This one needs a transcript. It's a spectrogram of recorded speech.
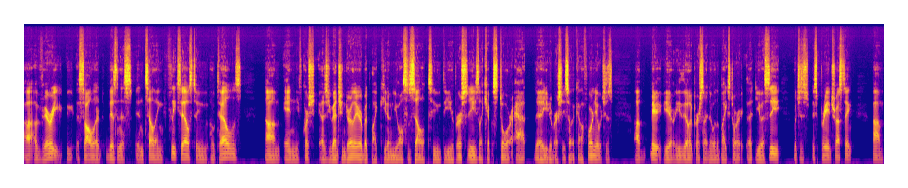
uh, a very solid business in selling fleet sales to hotels. Um, and of course, as you mentioned earlier, but like, you know, you also sell to the universities, like you have a store at the University of Southern California, which is uh, maybe, you know, you're the only person I know with a bike store at USC, which is, is pretty interesting. Um,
